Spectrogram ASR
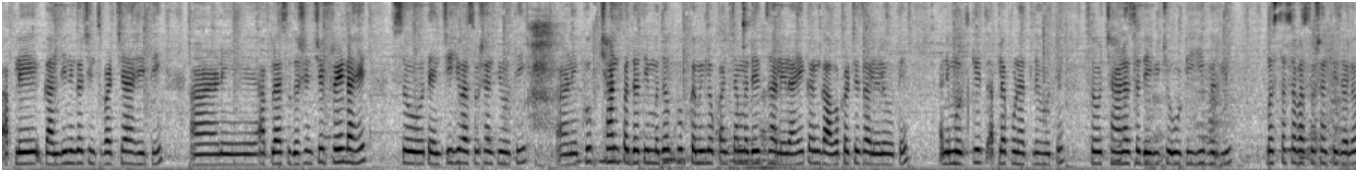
आपले गांधीनगर चिंचवडचे आहे ते. आणि आपल्या सुदर्शनचे फ्रेंड आहेत. सो त्यांचीही वास्तुशांती होती. आणि खूप छान पद्धतीमध्ये खूप कमी लोकांच्या मध्येच झालेलं आहे. कारण गावाकडचे आलेले होते. आणि मोजकेच आपल्या पुण्यातले होते. सो छान असं देवीची ओटीही भरली. मस्त असं वास्तुशांती झालं.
